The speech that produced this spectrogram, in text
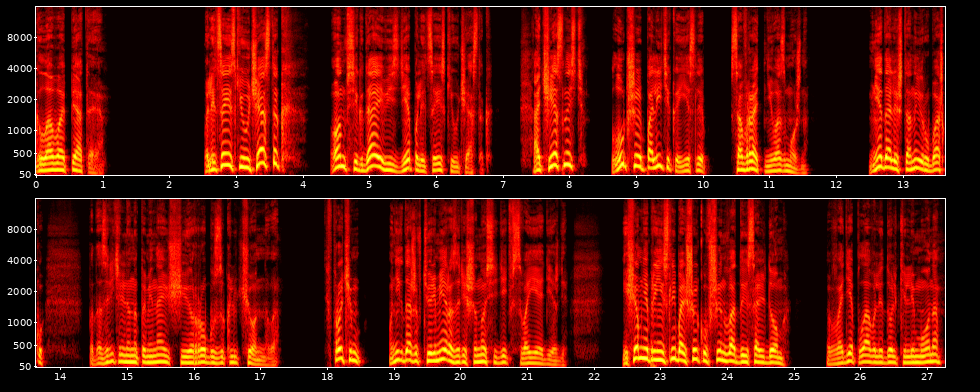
Глава пятая. Полицейский участок, он всегда и везде полицейский участок. А честность — лучшая политика, если соврать невозможно. Мне дали штаны и рубашку, подозрительно напоминающие робу заключенного. Впрочем, у них даже в тюрьме разрешено сидеть в своей одежде. Еще мне принесли большой кувшин воды со льдом. В воде плавали дольки лимона,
